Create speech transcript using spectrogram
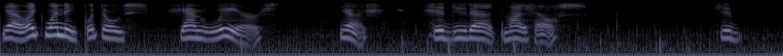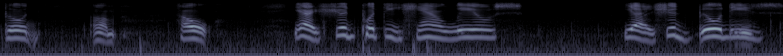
Yeah, like when they put those chandeliers. Yeah, should do that at my house. Should build, um, how, yeah, I should put these chandeliers, yeah, I should build these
